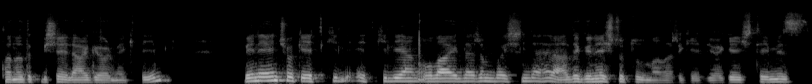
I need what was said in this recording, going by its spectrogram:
tanıdık bir şeyler görmek diyeyim. beni en çok etkili, etkileyen olayların başında herhalde güneş tutulmaları geliyor. Geçtiğimiz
